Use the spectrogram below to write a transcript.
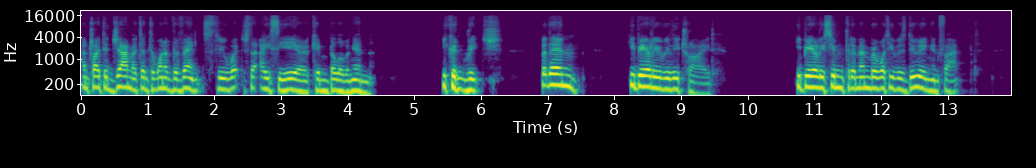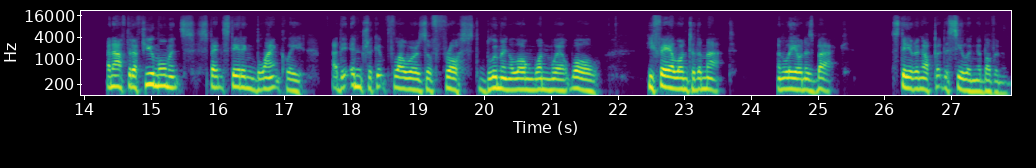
and tried to jam it into one of the vents through which the icy air came billowing in. He couldn't reach, but then he barely really tried. He barely seemed to remember what he was doing, in fact. And after a few moments spent staring blankly at the intricate flowers of frost blooming along one wall, he fell onto the mat and lay on his back, staring up at the ceiling above him.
